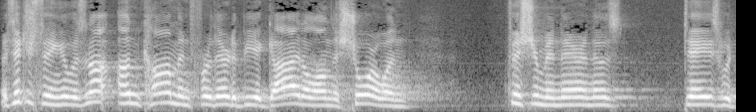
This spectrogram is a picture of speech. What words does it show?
It's interesting, it was not uncommon for there to be a guide along the shore when fishermen there in those days would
